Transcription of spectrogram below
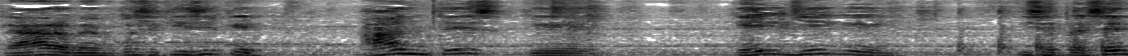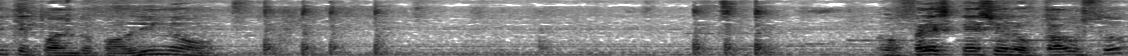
Claro, pero entonces quiere decir que antes que, que él llegue y se presente cuando Paulino ofrezca ese holocausto,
